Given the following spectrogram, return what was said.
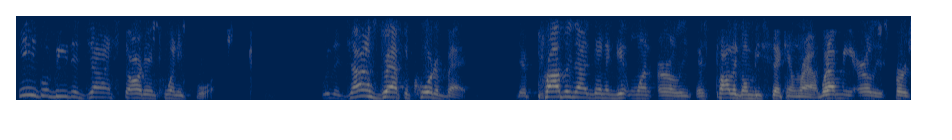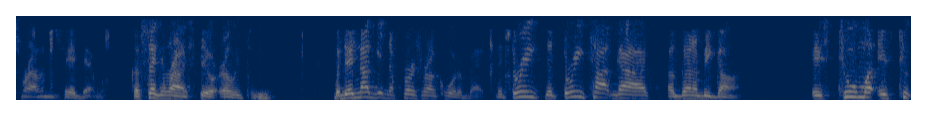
He's gonna be the Giants starter in 24. Will the Giants draft a quarterback? They're probably not going to get one early. It's probably going to be second round. What I mean early is first round. Let me say it that way, because second round is still early to me. But they're not getting a first round quarterback. The three the three top guys are to be gone. It's too much. It's too.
